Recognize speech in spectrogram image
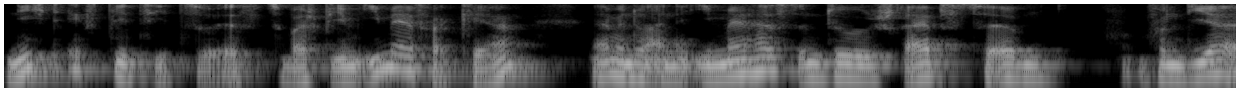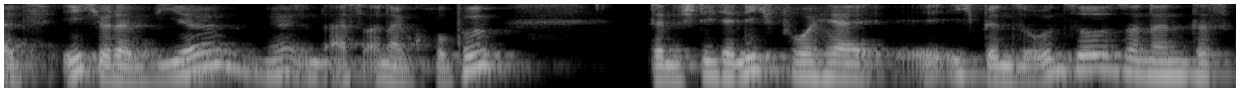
nicht explizit so ist. Zum Beispiel im E-Mail-Verkehr. Ja, wenn du eine E-Mail hast und du schreibst ähm, von dir als ich oder wir, ja, als einer Gruppe, dann steht ja nicht vorher, ich bin so und so, sondern das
